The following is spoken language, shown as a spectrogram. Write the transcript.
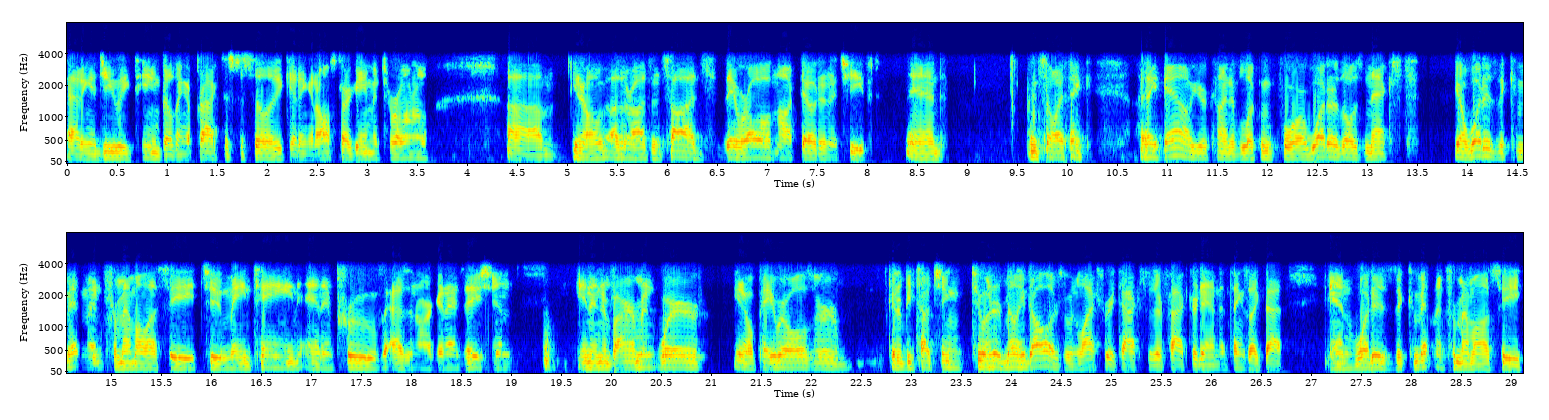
adding a G League team, building a practice facility, getting an All Star game in Toronto, um, you know, other odds and sods, they were all knocked out and achieved. And and so I think I think now you're kind of looking for what are those next you know, what is the commitment from MLSE to maintain and improve as an organization in an environment where, you know, payrolls are going to be touching $200 million when luxury taxes are factored in and things like that. And what is the commitment from MLSE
